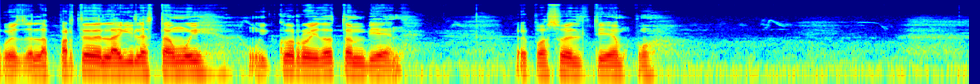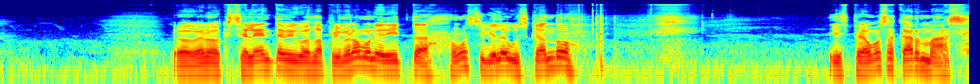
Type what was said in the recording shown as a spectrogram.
pues de la parte del águila está muy, muy corroída también. El paso del tiempo. Pero bueno, excelente amigos, la primera monedita. Vamos a seguirle buscando y esperamos sacar más.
